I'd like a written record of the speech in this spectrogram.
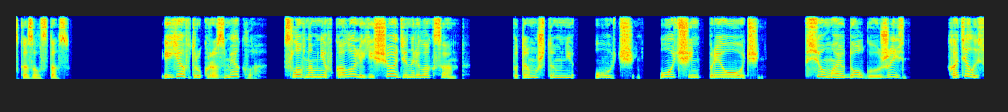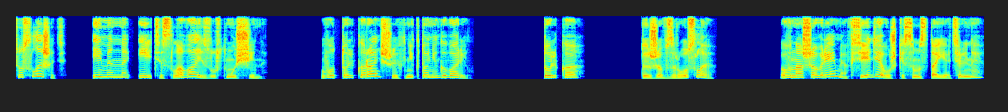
сказал Стас. И я вдруг размякла, словно мне вкололи еще один релаксант, потому что мне очень, очень преочень всю мою долгую жизнь хотелось услышать именно эти слова из уст мужчины. Вот только раньше их никто не говорил. Только «ты же взрослая». В наше время все девушки самостоятельные.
